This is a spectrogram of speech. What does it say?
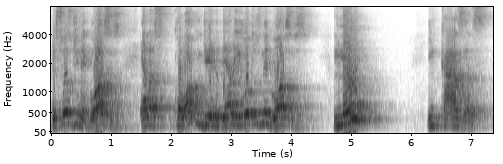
pessoas de negócios, elas colocam o dinheiro dela em outros negócios, não em casas,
